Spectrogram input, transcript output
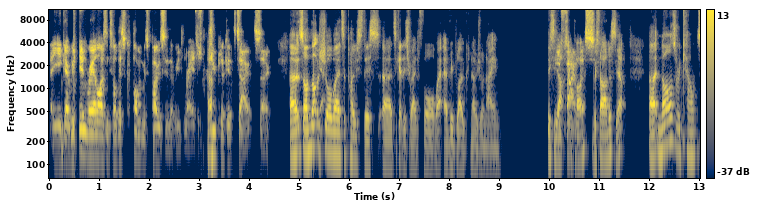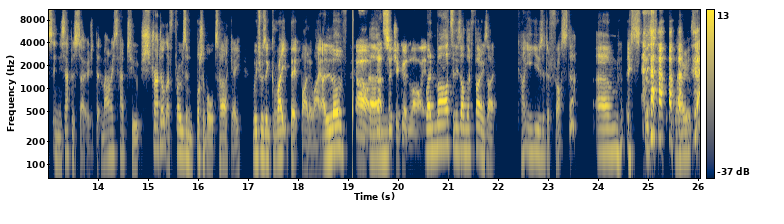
There you go. We didn't realise until this comment was posted that we'd read duplicates out. So Uh, so I'm not Yeah. sure where to post this uh, to get this read for, where every bloke knows your name. This is absolutely fine. us. We found us, yeah. Uh, Niles recounts in this episode that Maris had to straddle a frozen butterball turkey, which was a great bit, by the way. I love oh, Um, that's such a good line. when Martin is on the phone. He's like, "Can't you use a defroster?" Um, it's just hilarious.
